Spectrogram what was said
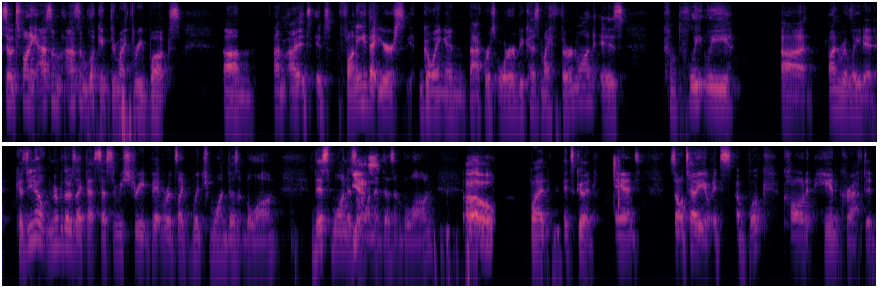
so it's funny as I'm as I'm looking through my three books, um, I'm I, it's it's funny that you're going in backwards order because my third one is completely uh, unrelated. Because you know, remember there was like that Sesame Street bit where it's like which one doesn't belong. This one is the one that doesn't belong Oh, but it's good. And so I'll tell you, it's a book called Handcrafted.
